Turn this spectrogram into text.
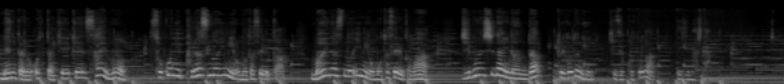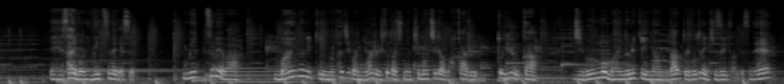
メンタル落ちた経験さえもそこにプラスの意味を持たせるかマイナスの意味を持たせるかは自分次第なんだということに気づくことができました、えー、最後に3つ目です。3つ目はマイノリティの立場にある人たちの気持ちがわかるというか自分もマイノリティなんだということに気づいたんですね、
